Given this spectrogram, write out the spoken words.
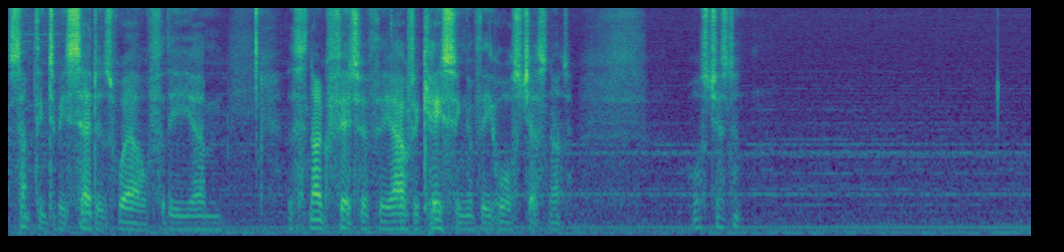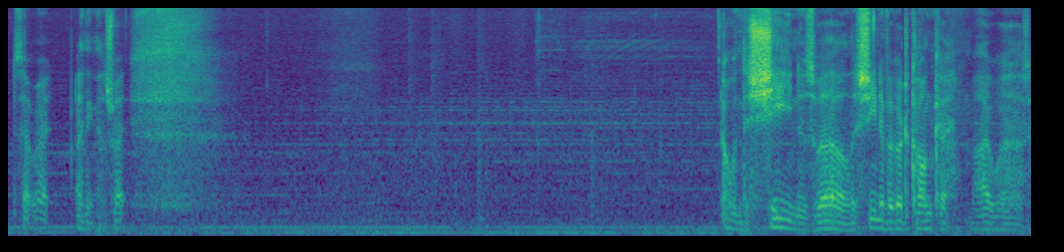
Something to be said as well for the um, the snug fit of the outer casing of the horse chestnut. Horse chestnut? Is that right? I think that's right. Oh, and the sheen as well. The sheen of a good conker. My word.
